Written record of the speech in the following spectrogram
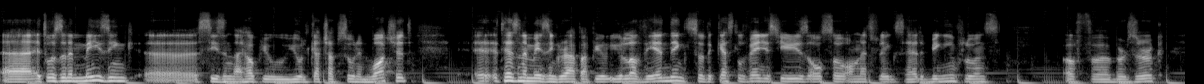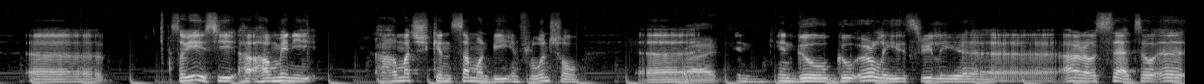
Uh, it was an amazing uh, season. I hope you you'll catch up soon and watch it it has an amazing wrap up. You, you love the ending. So the Castlevania series also on Netflix had a big influence of uh, Berserk. Uh, so yeah, you see how, how many, how much can someone be influential Right. and and go go early? It's really uh, I don't know. It's sad. So uh,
